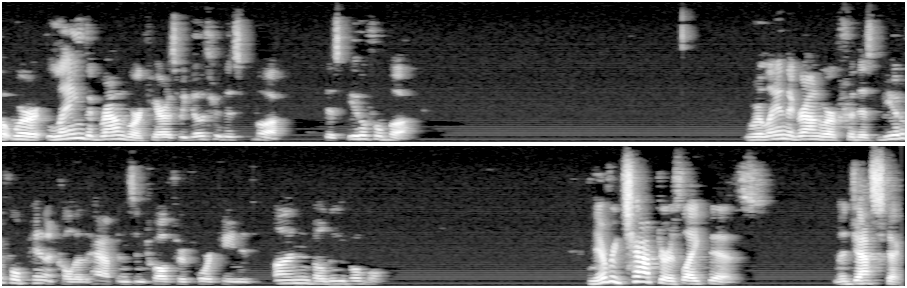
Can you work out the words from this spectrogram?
But we're laying the groundwork here as we go through this book, this beautiful book. We're laying the groundwork for this beautiful pinnacle that happens in 12 through 14. It's unbelievable. And every chapter is like this majestic,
